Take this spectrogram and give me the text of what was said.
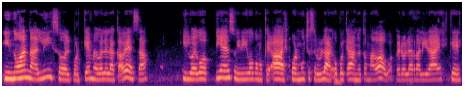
y no analizo el por qué me duele la cabeza y luego pienso y digo como que, ah, es por mucho celular o porque, ah, no he tomado agua, pero la realidad es que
